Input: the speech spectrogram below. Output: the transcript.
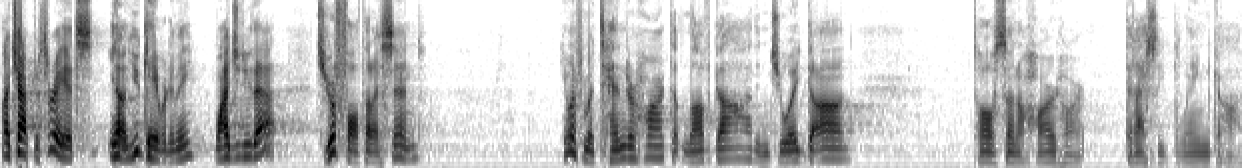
By chapter 3, it's, you know, you gave her to me. Why'd you do that? It's your fault that I sinned. He went from a tender heart that loved God, enjoyed God, to all of a sudden a hard heart that actually blamed God.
